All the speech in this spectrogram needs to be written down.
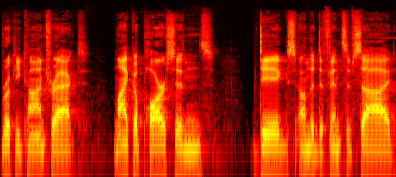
rookie contract, Micah Parsons, Diggs on the defensive side.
